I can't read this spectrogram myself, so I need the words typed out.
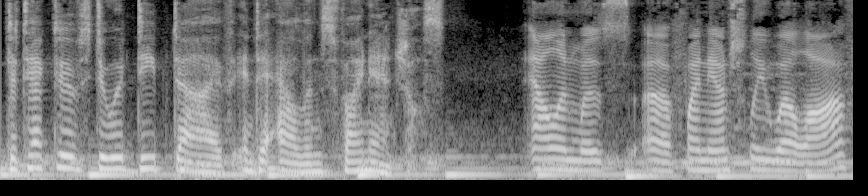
detectives do a deep dive into Alan's financials. Alan was uh, financially well off.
